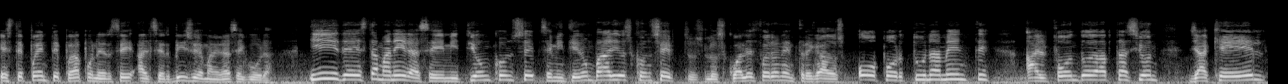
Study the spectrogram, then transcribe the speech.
este puente pueda ponerse al servicio de manera segura. Y de esta manera se, emitió emitieron varios conceptos, los cuales fueron entregados oportunamente al fondo de adaptación, ya que él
